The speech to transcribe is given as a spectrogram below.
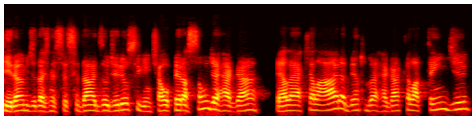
pirâmide das necessidades, eu diria o seguinte: a operação de RH ela é aquela área dentro do RH que ela atende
